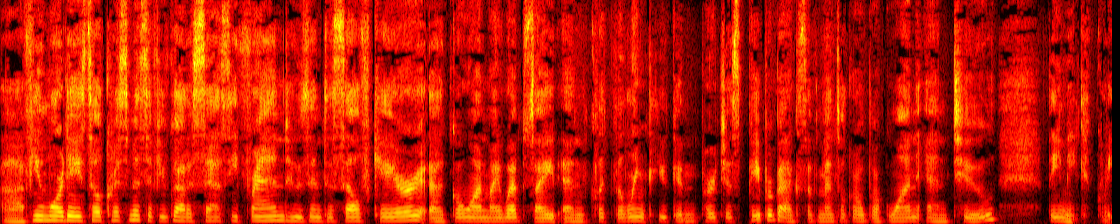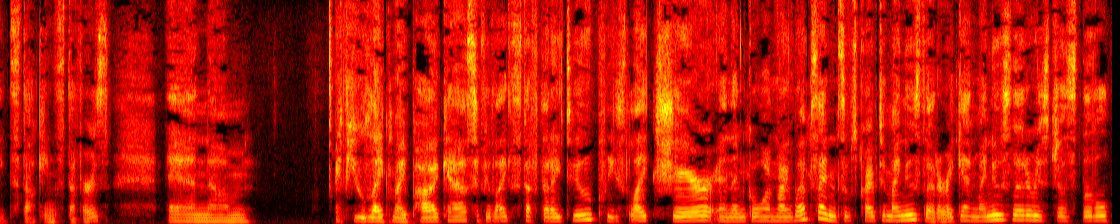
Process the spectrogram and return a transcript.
uh, a few more days till Christmas. If you've got a sassy friend who's into self care, uh, go on my website and click the link. You can purchase paperbacks of Mental Girl Book 1 and 2. They make great stocking stuffers. And um, if you like my podcast, if you like stuff that I do, please like, share, and then go on my website and subscribe to my newsletter. Again, my newsletter is just little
